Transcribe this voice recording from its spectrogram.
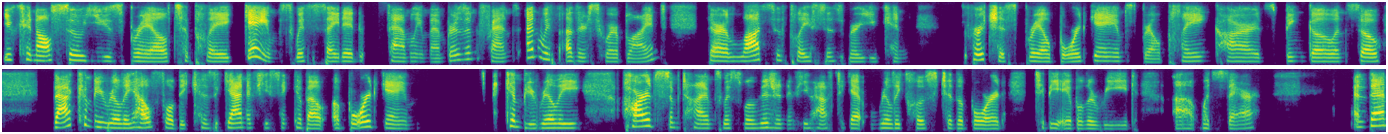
You can also use Braille to play games with sighted family members and friends and with others who are blind. There are lots of places where you can purchase Braille board games, Braille playing cards, bingo. And so that can be really helpful because again, if you think about a board game, it can be really hard sometimes with low vision if you have to get really close to the board to be able to read uh, what's there. And then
